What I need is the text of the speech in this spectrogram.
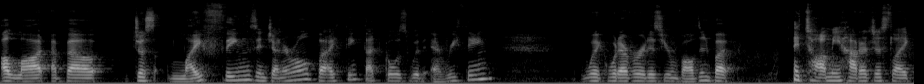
a lot about just life things in general but i think that goes with everything like whatever it is you're involved in but it taught me how to just like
